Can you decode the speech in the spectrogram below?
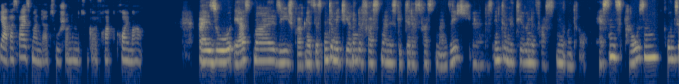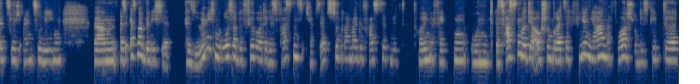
ja, was weiß man dazu schon in Bezug auf Rheuma? Also erstmal, Sie sprachen jetzt das intermittierende Fasten an. Es gibt ja das Fasten an sich, äh, das intermittierende Fasten und auch Essenspausen grundsätzlich einzulegen. Ähm, also erstmal bin ich äh, persönlich ein großer Befürworter des Fastens. Ich habe selbst schon dreimal gefastet mit tollen Effekten. Und das Fasten wird ja auch schon bereits seit vielen Jahren erforscht. Und es gibt äh,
